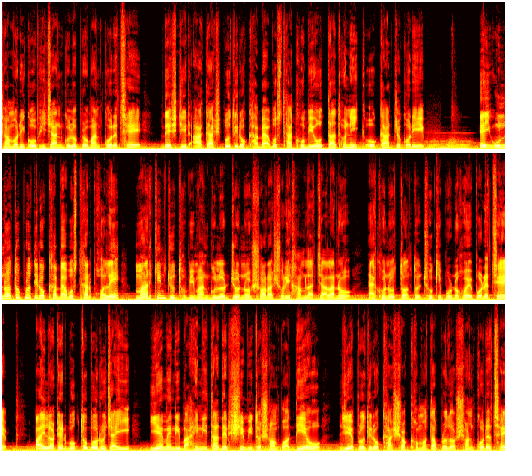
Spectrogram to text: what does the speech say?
সামরিক অভিযানগুলো প্রমাণ করেছে, দেশটির আকাশ প্রতিরক্ষা ব্যবস্থা খুবই অত্যাধুনিক ও কার্যকরী। এই উন্নত প্রতিরক্ষা ব্যবস্থার ফলে মার্কিন যুদ্ধবিমানগুলোর জন্য সরাসরি হামলা চালানো এখন অত্যন্ত ঝুঁকিপূর্ণ হয়ে পড়েছে। পাইলটের বক্তব্য অনুযায়ী, ইয়েমেনি বাহিনী তাদের সীমিত সম্পদ দিয়েও যে প্রতিরক্ষা সক্ষমতা প্রদর্শন করেছে,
